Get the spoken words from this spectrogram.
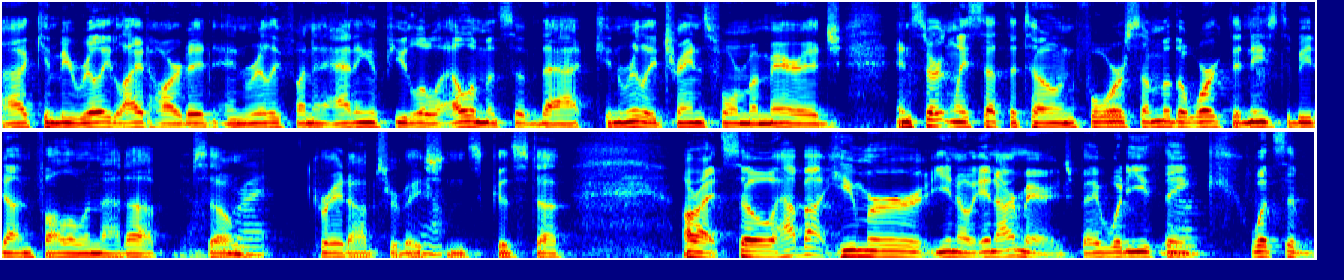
uh, can be really lighthearted and really fun. And adding a few little elements of that can really transform a marriage and certainly set the tone for some of the work that needs to be done following that up. So Right. great observations. Good stuff. All right. So how about humor, you know, in our marriage, babe? What do you think? What's the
